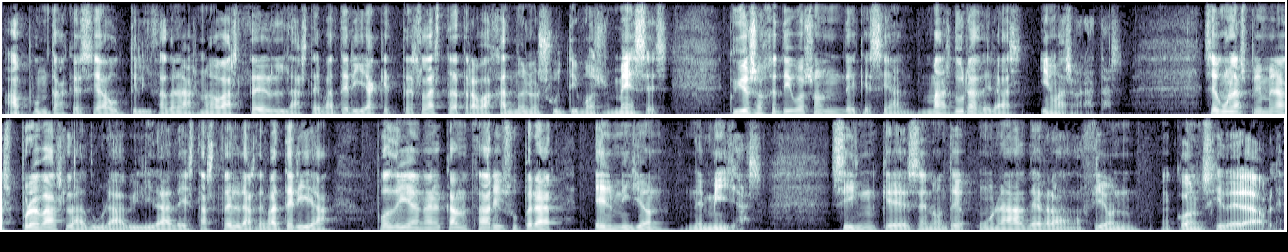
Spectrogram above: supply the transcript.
apunta a que se ha utilizado en las nuevas celdas de batería que Tesla está trabajando en los últimos meses, cuyos objetivos son de que sean más duraderas y más baratas. Según las primeras pruebas, la durabilidad de estas celdas de batería podrían alcanzar y superar el millón de millas, sin que se note una degradación considerable.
